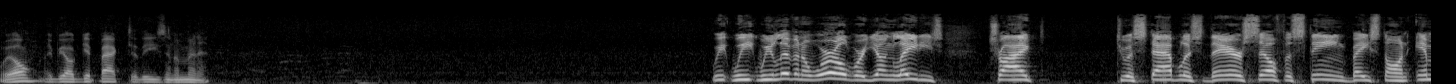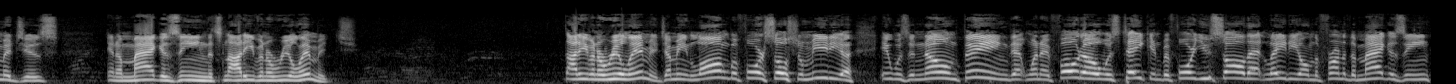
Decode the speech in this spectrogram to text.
Well, maybe I'll get back to these in a minute. We, we, we live in a world where young ladies try to establish their self esteem based on images in a magazine that's not even a real image. Not even a real image. I mean, long before social media, it was a known thing that when a photo was taken before you saw that lady on the front of the magazine,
